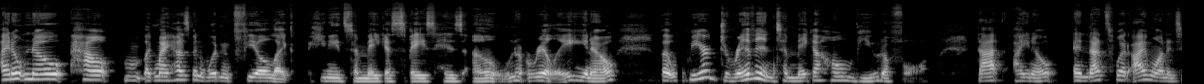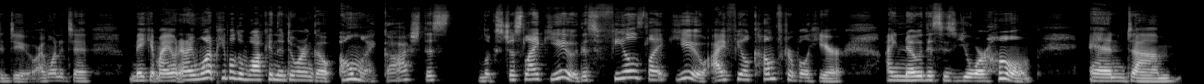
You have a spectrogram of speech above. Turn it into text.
I don't know how, like, my husband wouldn't feel like he needs to make a space his own, really, you know, but we are driven to make a home beautiful that I know, and that's what I wanted to do. I wanted to make it my own. And I want people to walk in the door and go, oh my gosh, this looks just like you. This feels like you. I feel comfortable here. I know this is your home. And um,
